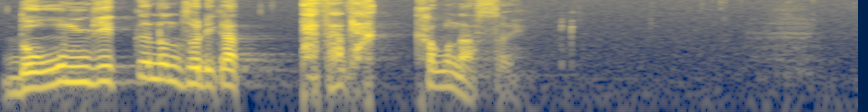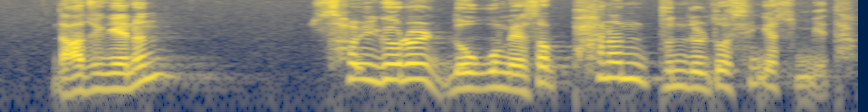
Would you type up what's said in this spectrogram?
녹음기 끄는 소리가 다다닥 하고 났어요. 나중에는 설교를 녹음해서 파는 분들도 생겼습니다.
